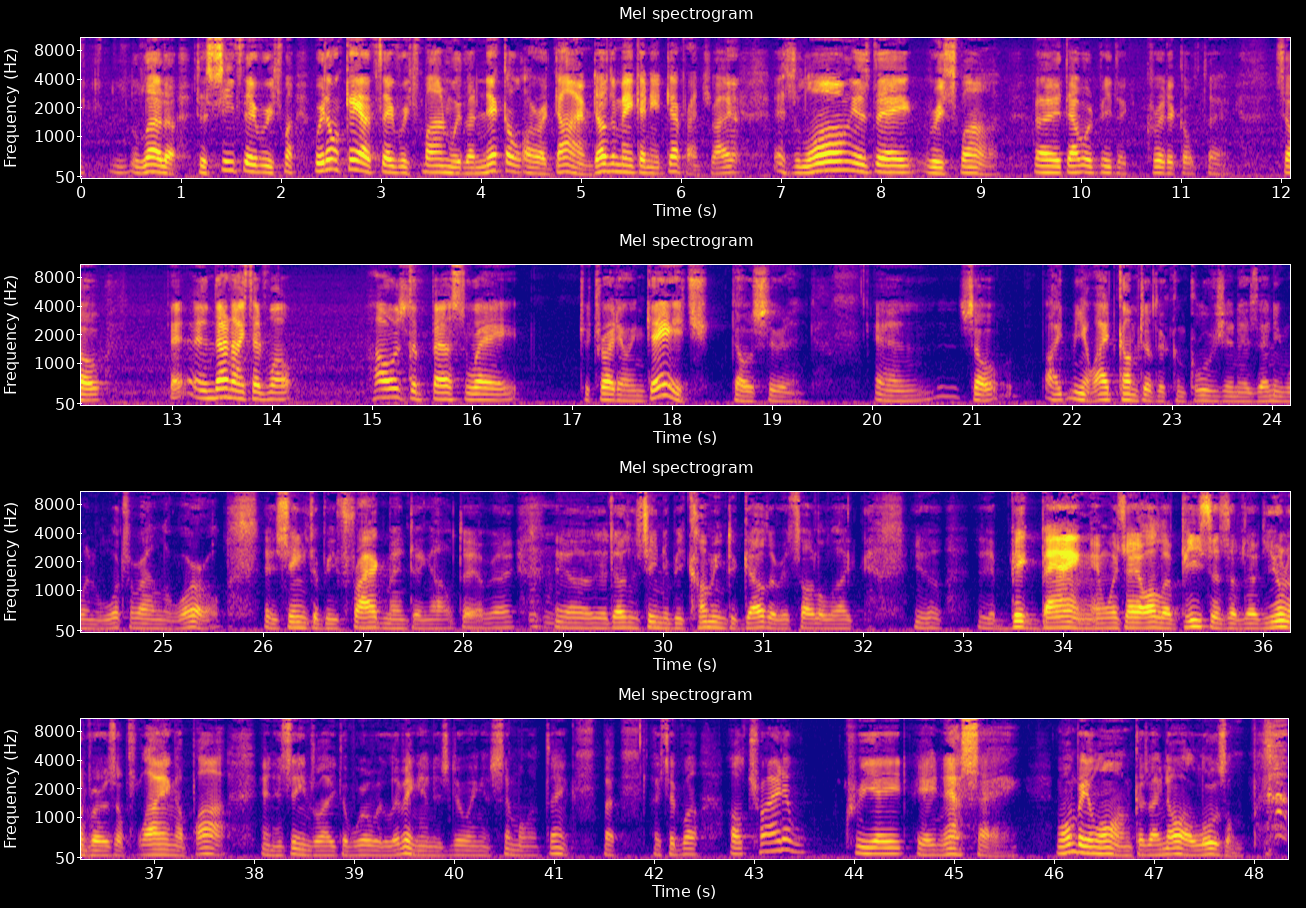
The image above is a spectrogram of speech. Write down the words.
letter to see if they respond. We don't care if they respond with a nickel or a dime. Doesn't make any difference, right? Yeah. As long as they respond, right? That would be the critical thing. So, and then I said, well, how is the best way to try to engage those students? And so I, you know, I'd come to the conclusion, as anyone who looks around the world, it seems to be fragmenting out there, right? Mm-hmm. You know, it doesn't seem to be coming together. It's sort of like, you know, the Big Bang, in which all the pieces of the universe are flying apart, and it seems like the world we're living in is doing a similar thing. But I said, well, I'll try to create an essay It won't be long because I know I'll lose them.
